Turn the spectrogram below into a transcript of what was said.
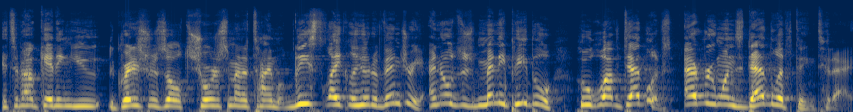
it's about getting you the greatest results, shortest amount of time, least likelihood of injury. I know there's many people who love deadlifts. Everyone's deadlifting today.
